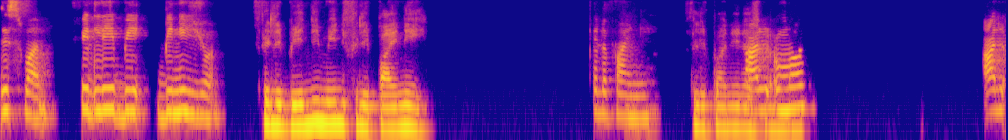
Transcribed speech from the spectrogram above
This one, Filipinojun, Filipini mean Filipini. Filipini. Filipini Al national. Umar, Al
